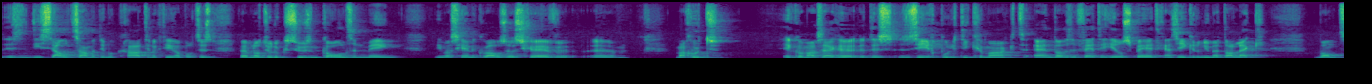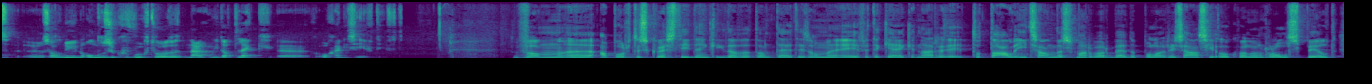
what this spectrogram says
is die zeldzame democraat die nog tegen abortus is. We hebben natuurlijk Susan Collins in Maine, die waarschijnlijk wel zou schuiven. Um, maar goed, ik wil maar zeggen, het is zeer politiek gemaakt en dat is in feite heel spijtig. En zeker nu met dat lek, want er zal nu een onderzoek gevoerd worden naar wie dat lek uh, georganiseerd heeft. Van uh, abortuskwestie denk ik dat het dan tijd is om uh, even te kijken naar uh, totaal iets anders, maar waarbij de polarisatie ook wel een rol speelt.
